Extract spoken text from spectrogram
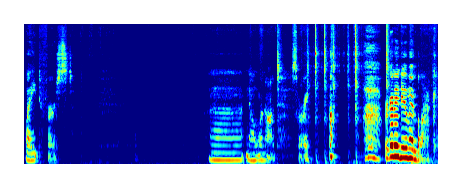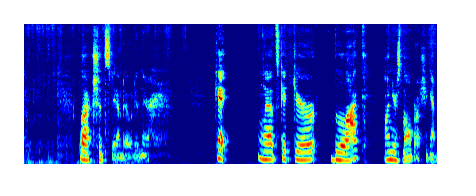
white first. Uh, no, we're not. Sorry. we're going to do them in black. Black should stand out in there. Okay, let's get your black on your small brush again.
